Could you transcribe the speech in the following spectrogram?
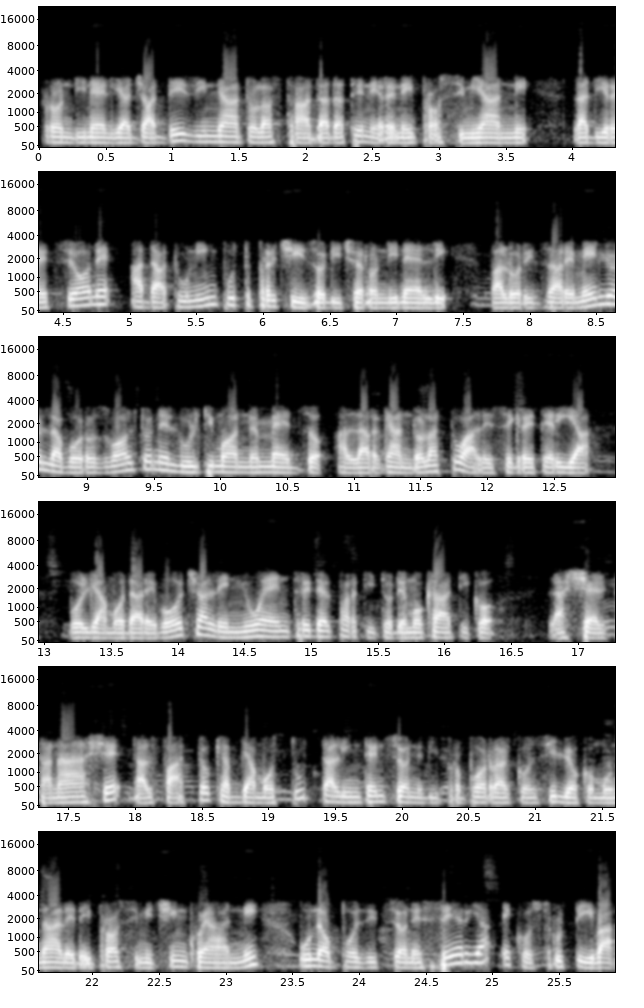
Rondinelli ha già designato la strada da tenere nei prossimi anni. La direzione ha dato un input preciso, dice Rondinelli, valorizzare meglio il lavoro svolto nell'ultimo anno e mezzo, allargando l'attuale segreteria. Vogliamo dare voce alle new entry del Partito Democratico. La scelta nasce dal fatto che abbiamo tutta l'intenzione di proporre al Consiglio Comunale dei prossimi cinque anni un'opposizione seria e costruttiva.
